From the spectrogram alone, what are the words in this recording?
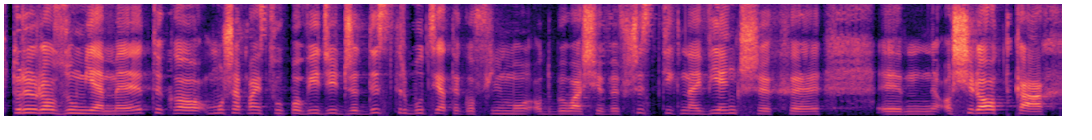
który rozumiemy, tylko muszę Państwu powiedzieć, że dystrybucja tego filmu odbyła się we wszystkich największych ośrodkach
